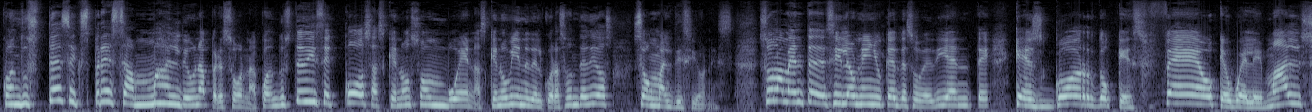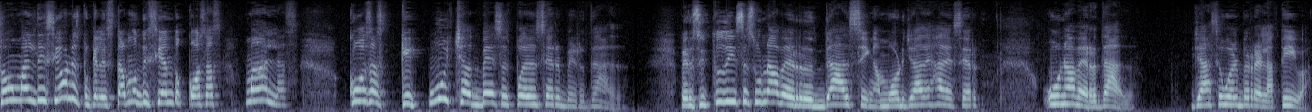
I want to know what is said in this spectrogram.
Cuando usted se expresa mal de una persona, cuando usted dice cosas que no son buenas, que no vienen del corazón de Dios, son maldiciones. Solamente decirle a un niño que es desobediente, que es gordo, que es feo, que huele mal, son maldiciones porque le estamos diciendo cosas malas, cosas que muchas veces pueden ser verdad. Pero si tú dices una verdad sin amor, ya deja de ser una verdad, ya se vuelve relativa.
